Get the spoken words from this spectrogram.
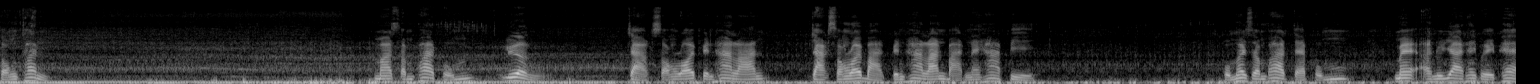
สองท่าน มาสัมภาษณ์ผมเรื่องจาก 200 เป็น 5 ล้าน จาก 200 บาทเป็น 5 ล้านบาทใน 5 ปี ผมให้สัมภาษณ์แต่ผมไม่อนุญาตให้เผยแพร่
